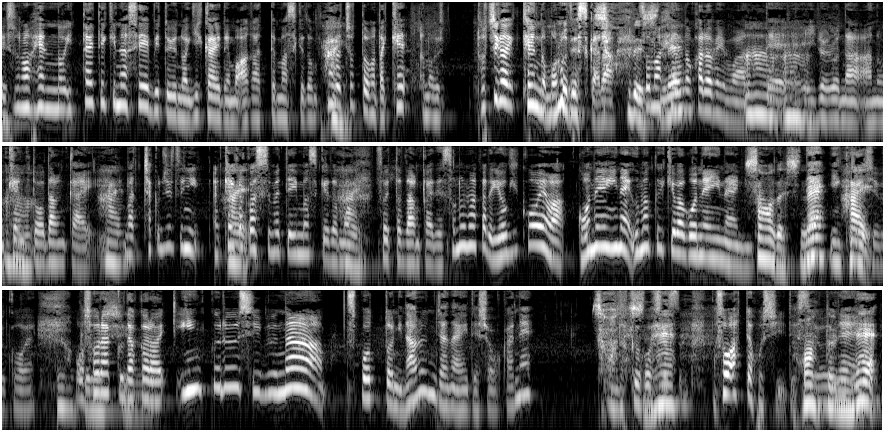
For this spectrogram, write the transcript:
い、その辺の一体的な整備というのは議会でも上がってますけど、まだちょっとまたけ、あの、土地が県のものですから、そ、ね,、の辺の絡みもあって、うんうん、いろいろなあの検討段階、うんはい、まあ、着実に計画は進めていますけれども、はい、そういった段階で、その中で代々木公園は5年以内、うまくいけば5年以内に、そうですね、インクルーシブ公園、はい、おそらくだから、インクルーシブなスポットになるんじゃないでしょうかね。そうですね。そうあってほしいですよね。本当にね。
